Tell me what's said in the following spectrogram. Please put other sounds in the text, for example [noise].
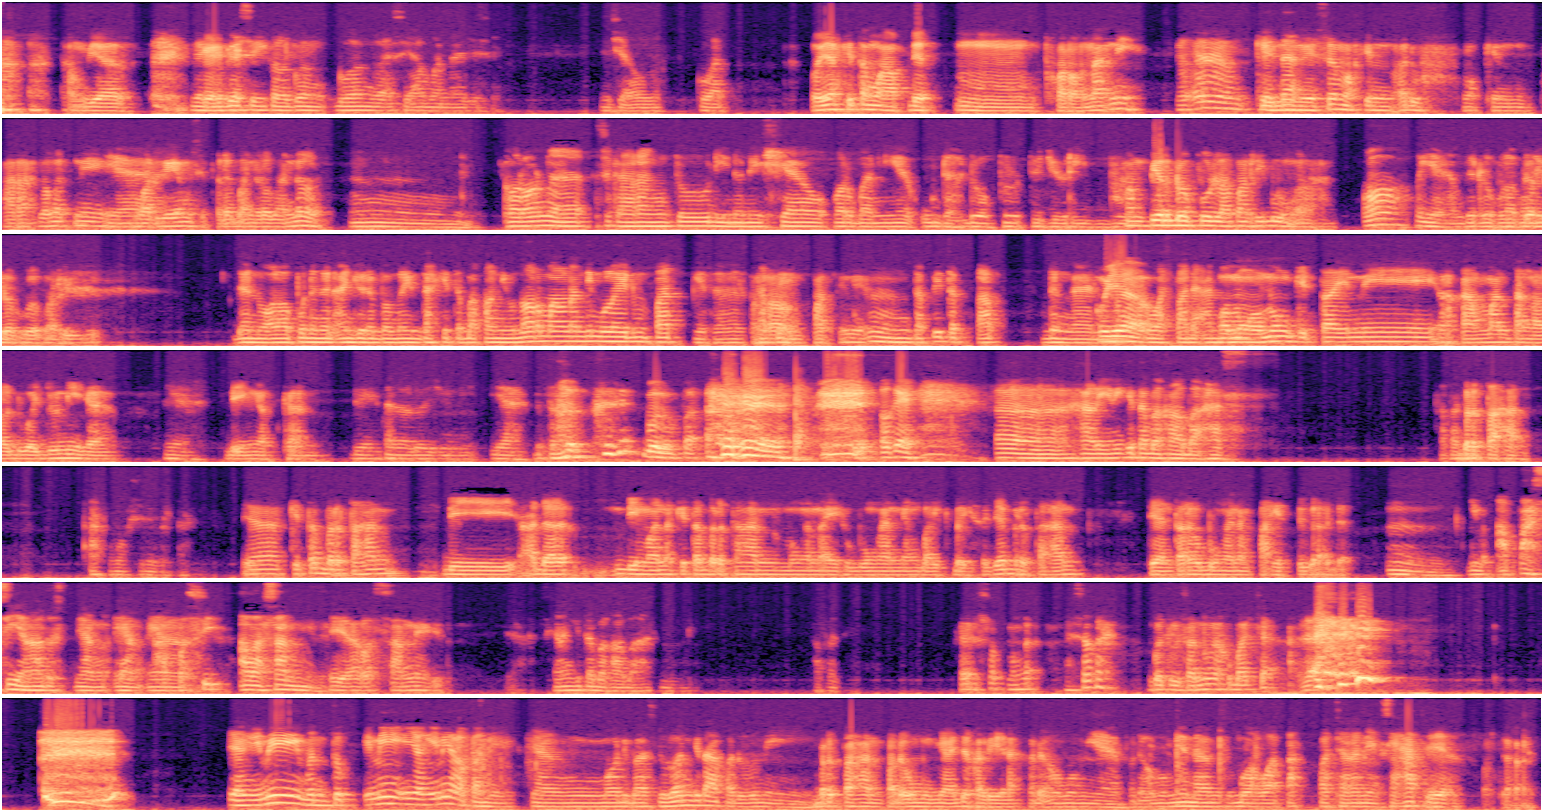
[laughs] Yang biar dan Oke. juga sih kalau gua gua nggak sih aman aja sih Insya Allah kuat Oh ya kita mau update hmm, corona nih. Di kita Indonesia makin aduh makin parah banget nih. Iya. Warganya masih pada bandel-bandel. hmm, Corona sekarang tuh di Indonesia korbannya udah 27 ribu Hampir 28 ribu malah. Oh iya hampir 28 Hampir ribu 28 ribu. dan walaupun dengan anjuran pemerintah kita bakal new normal nanti mulai 4 gitu tapi Tanggal 4 ini. hmm, tapi tetap dengan Oh iya, kewaspadaan Ngomong-ngomong kita ini rekaman tanggal 2 Juni ya. Iya. Diingatkan. di tanggal 2 Juni ya betul [laughs] gue lupa [laughs] oke eh, kali ini kita bakal bahas apa? Bertahan. apa maksudnya bertahan? Ya kita bertahan di ada di mana kita bertahan mengenai hubungan yang baik-baik saja bertahan di antara hubungan yang pahit juga ada. Hmm, apa sih yang harus yang yang, yang apa sih? alasan gitu? Ya alasannya gitu. Sekarang kita bakal bahas apa sih? Kayak sok enggak besok ah gue tulisan dulu aku baca [laughs] yang ini bentuk ini yang ini apa nih? Yang mau dibahas duluan kita apa dulu nih? Bertahan pada umumnya aja kali ya. Pada umumnya pada umumnya dalam sebuah watak pacaran yang sehat ya. Iya pacaran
